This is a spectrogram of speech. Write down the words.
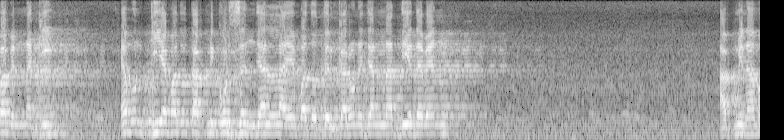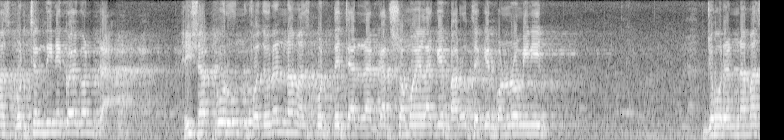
পাবেন নাকি? এমন কি আবাদত আপনি করছেন যে আল্লাহ এবাদতের কারণে জান্নাত দিয়ে দেবেন? আপনি নামাজ পড়ছেন দিনে কয় ঘণ্টা? হিসাব করুন, ফজরের নামাজ পড়তে চার রাকাত সময় লাগে বারো থেকে পনেরো মিনিট। জোহরের নামাজ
